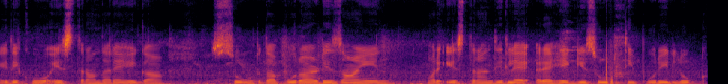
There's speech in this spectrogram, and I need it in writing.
ਇਹ ਦੇਖੋ ਇਸ ਤਰ੍ਹਾਂ ਦਾ ਰਹੇਗਾ। ਸੂਟ ਦਾ ਪੂਰਾ ਡਿਜ਼ਾਈਨ ਔਰ ਇਸ ਤਰ੍ਹਾਂ ਦੀ ਲੈ- ਰਹੇਗੀ ਸੂਟ ਦੀ ਪੂਰੀ ਲੁੱਕ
